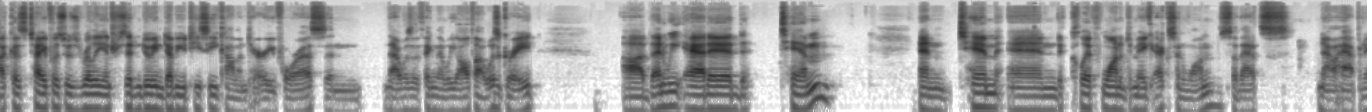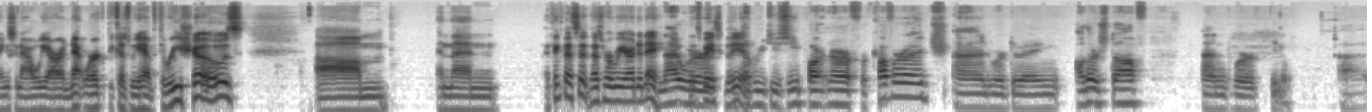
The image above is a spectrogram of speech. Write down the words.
because typhus was really interested in doing WTC commentary for us. And that was a thing that we all thought was great. Uh, then we added Tim, and Tim and Cliff wanted to make X and one. So that's now happening. So now we are a network because we have three shows. Um, and then I think that's it. That's where we are today. Now we're basically a it. WTC partner for coverage, and we're doing other stuff, and we're you know, uh,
